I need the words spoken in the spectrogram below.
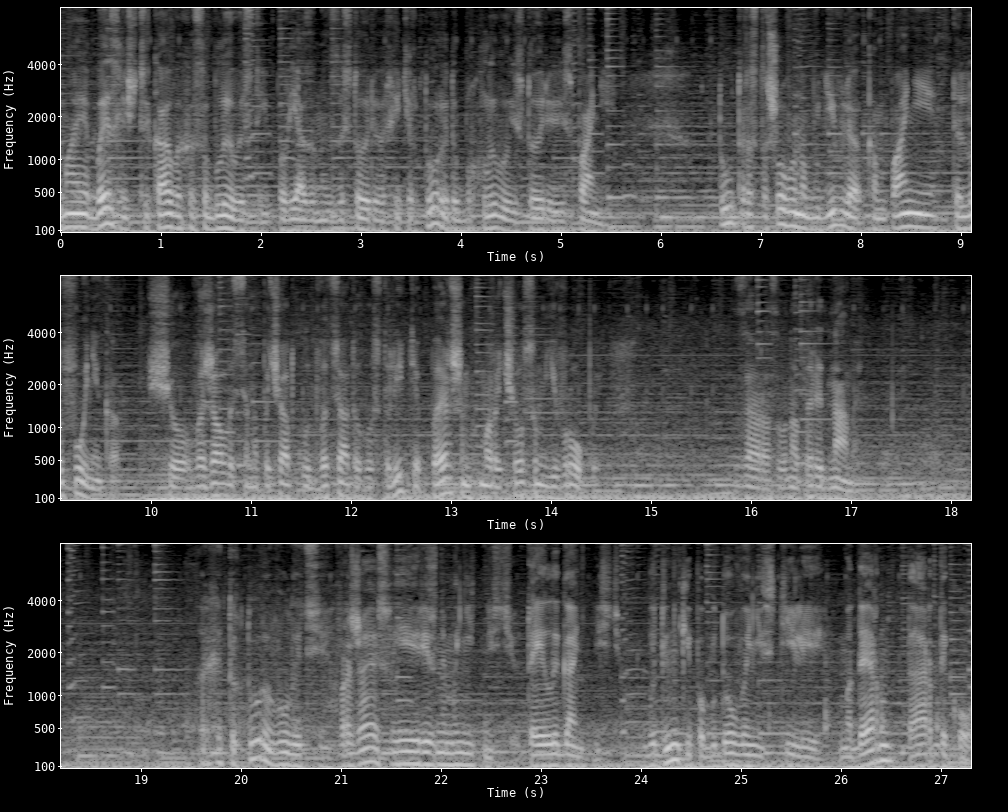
має безліч цікавих особливостей, пов'язаних з історією архітектури та бурхливою історією Іспанії. Тут розташована будівля компанії Телефоніка, що вважалася на початку ХХ століття першим хмарочосом Європи. Зараз вона перед нами. Архітектура вулиці вражає своєю різноманітністю та елегантністю. Будинки побудовані в стилі модерн та ар-деко.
